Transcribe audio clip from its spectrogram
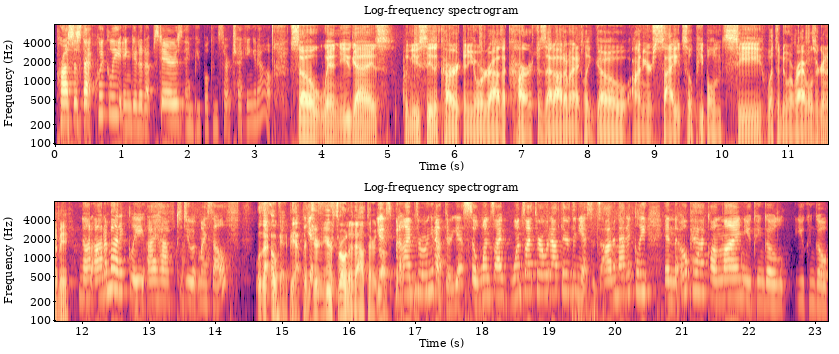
Process that quickly and get it upstairs, and people can start checking it out. So when you guys, when you see the cart and you order out of the cart, does that automatically go on your site so people see what the new arrivals are going to be? Not automatically. I have to do it myself. Well, that okay, yeah, but Yes. you're, you're throwing it out there. Yes, but I'm throwing it out there. Yes. So once I once I throw it out there, then yes, it's automatically in the OPAC online. You can go you can go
